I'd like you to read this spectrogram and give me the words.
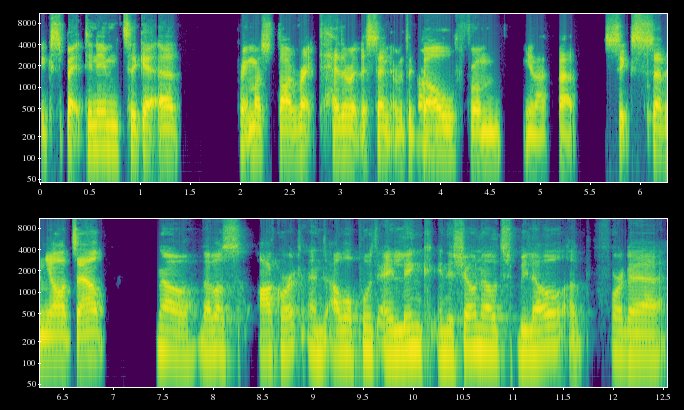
expecting him to get a pretty much direct header at the centre of the goal from, you know, about six, seven yards out. No, that was awkward. And I will put a link in the show notes below uh, for the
